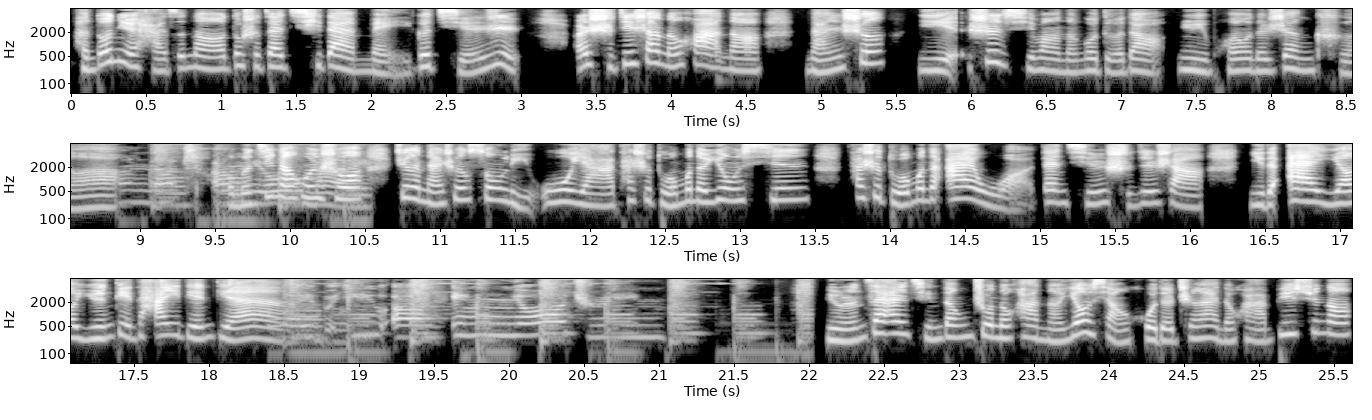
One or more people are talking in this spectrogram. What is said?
很多女孩子呢，都是在期待每一个节日，而实际上的话呢，男生也是希望能够得到女朋友的认可。我们经常会说，这个男生送礼物呀，他是多么的用心，他是多么的爱我，但其实实际上，你的爱也要匀给他一点点。女人在爱情当中的话呢，要想获得真爱的话，必须呢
